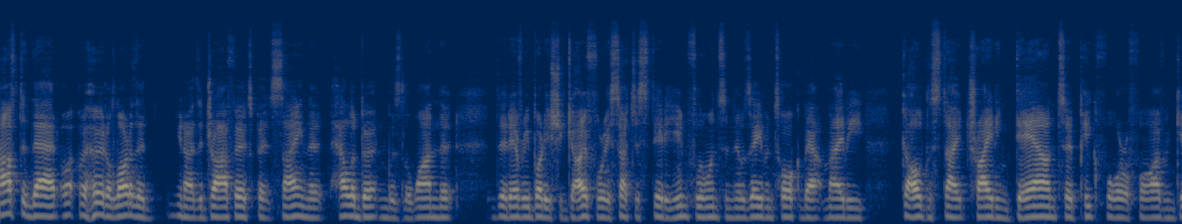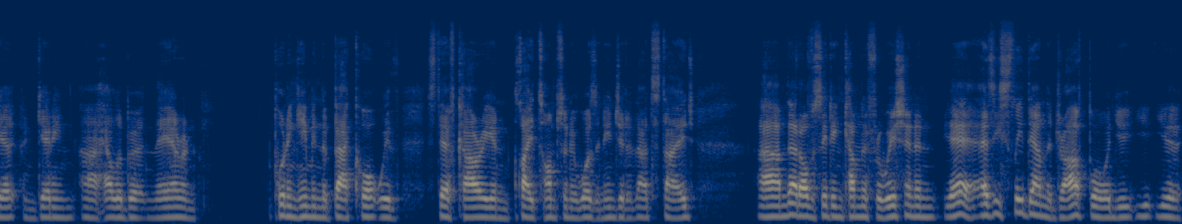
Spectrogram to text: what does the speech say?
after that, I heard a lot of the you know the draft experts saying that Haliburton was the one that that everybody should go for. He's such a steady influence, and there was even talk about maybe Golden State trading down to pick four or five and get and getting uh, Haliburton there and putting him in the backcourt with Steph Curry and Klay Thompson, who wasn't injured at that stage. Um, that obviously didn't come to fruition, and yeah, as he slid down the draft board, you you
